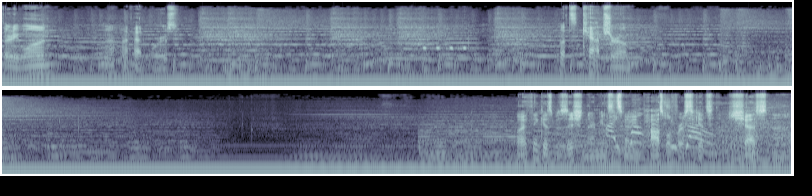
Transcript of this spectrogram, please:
31. Eh, I've had worse. Let's capture him. Well, I think his position there means it's going to be impossible for us to get to the chest now.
